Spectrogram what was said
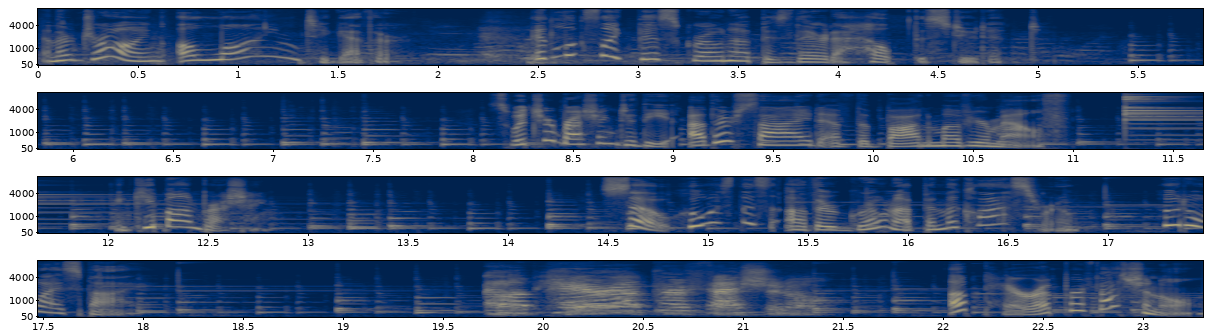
and they're drawing a line together. It looks like this grown up is there to help the student. Switch your brushing to the other side of the bottom of your mouth. And keep on brushing. So, who is this other grown up in the classroom? Who do I spy? A paraprofessional. A paraprofessional.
